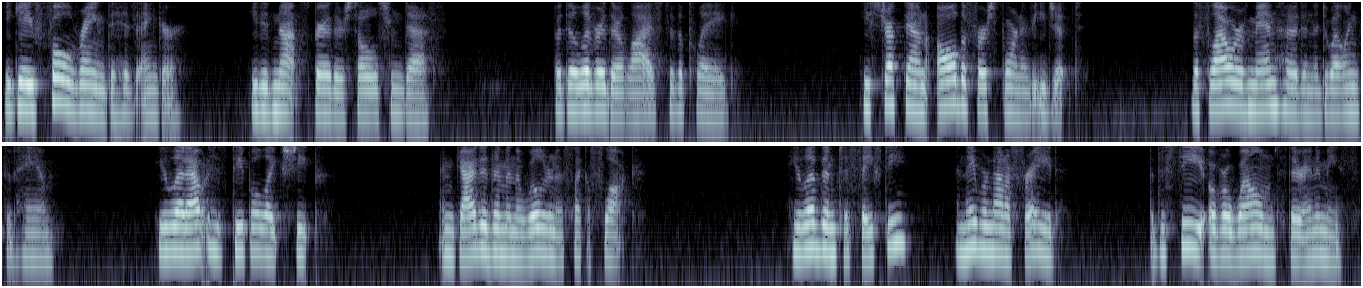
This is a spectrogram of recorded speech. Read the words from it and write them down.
He gave full rein to his anger. He did not spare their souls from death, but delivered their lives to the plague. He struck down all the firstborn of Egypt, the flower of manhood in the dwellings of Ham. He led out his people like sheep, and guided them in the wilderness like a flock. He led them to safety, and they were not afraid but the sea overwhelmed their enemies.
